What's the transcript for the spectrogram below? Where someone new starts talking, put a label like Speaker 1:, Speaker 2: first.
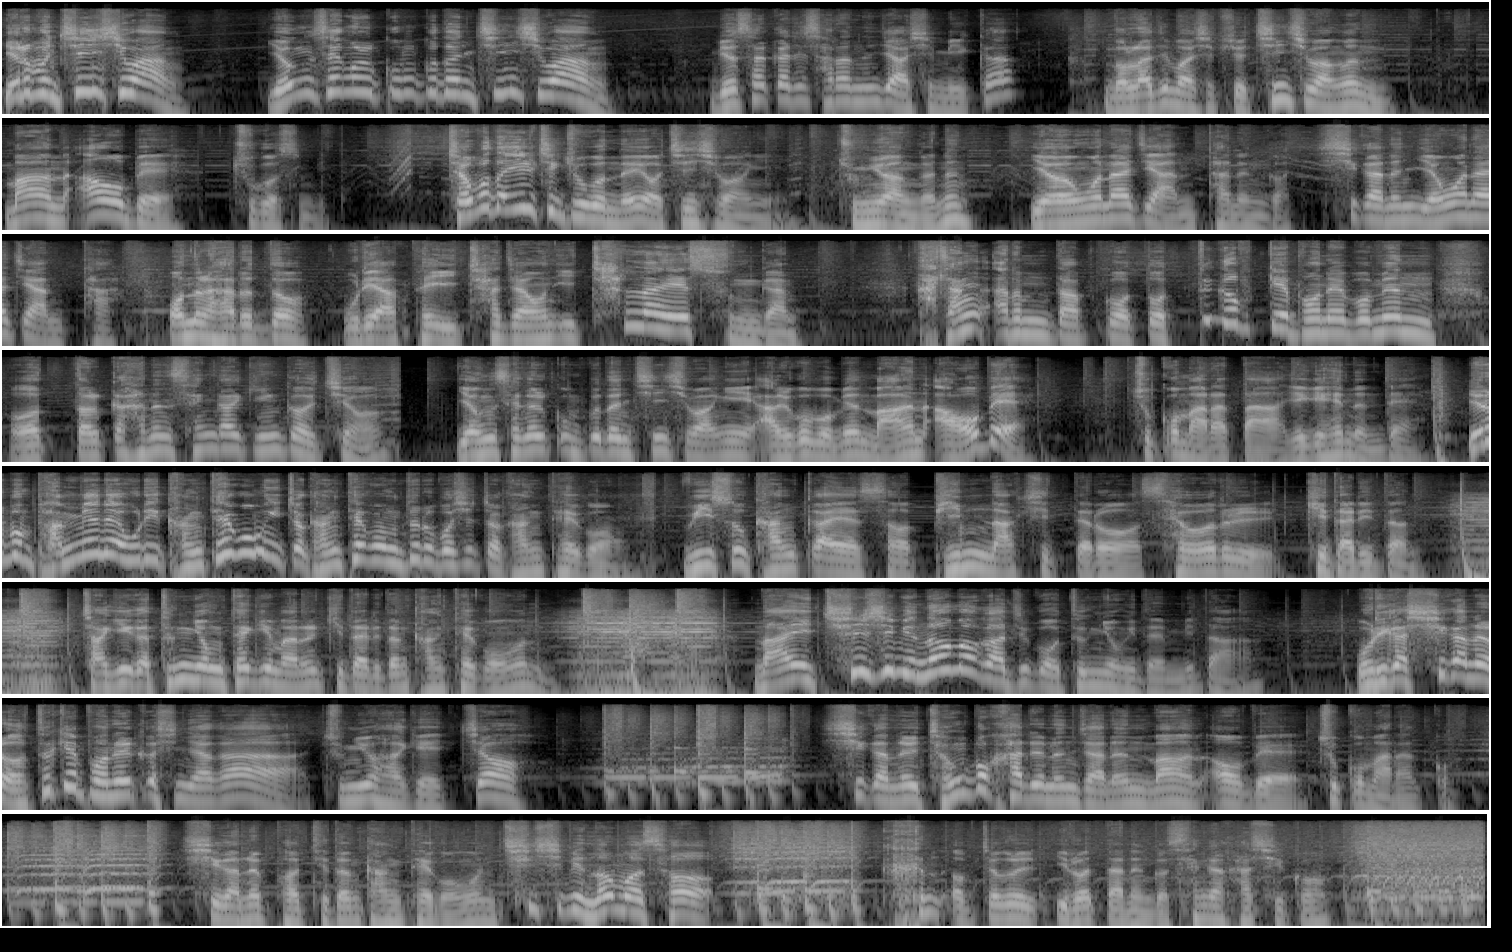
Speaker 1: 여러분 진시황 영생을 꿈꾸던 진시황 몇 살까지 살았는지 아십니까? 놀라지 마십시오. 진시황은 49에 죽었습니다. 저보다 일찍 죽었네요. 진시황이. 중요한 거는 영원하지 않다는 것. 시간은 영원하지 않다. 오늘 하루도 우리 앞에 이 찾아온 이 찰나의 순간 가장 아름답고 또 뜨겁게 보내보면 어떨까 하는 생각인 거죠. 영생을 꿈꾸던 진시황이 알고 보면 49에 죽고 말았다 얘기했는데 여러분 반면에 우리 강태공 있죠? 강태공 들어보셨죠? 강태공. 위수 강가에서 빈 낚싯대로 세월을 기다리던 자기가 등용되기만을 기다리던 강태공은 나이 70이 넘어가지고 등용이 됩니다. 우리가 시간을 어떻게 보낼 것이냐가 중요하겠죠? 시간을 정복하려는 자는 49에 죽고 말았고 시간을 버티던 강태공은 70이 넘어서 큰 업적을 이뤘다는 거 생각하시고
